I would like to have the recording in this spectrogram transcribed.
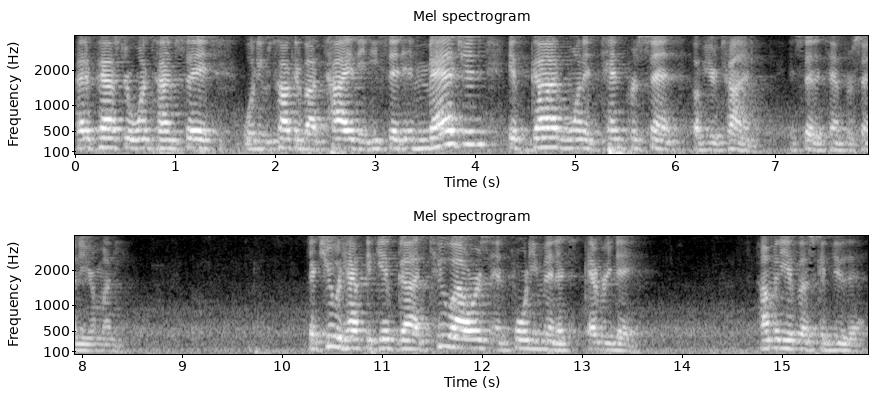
I had a pastor one time say when he was talking about tithing, he said, Imagine if God wanted 10% of your time instead of 10% of your money. That you would have to give God two hours and 40 minutes every day. How many of us could do that?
